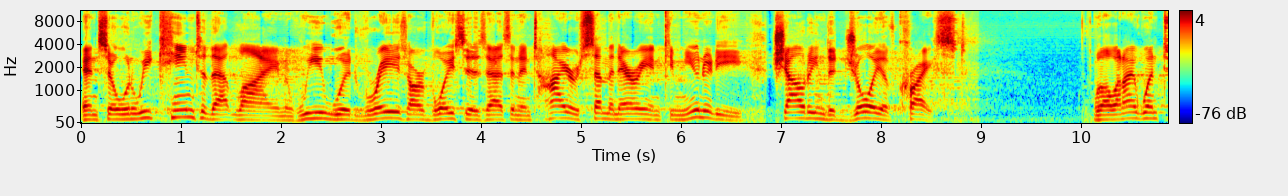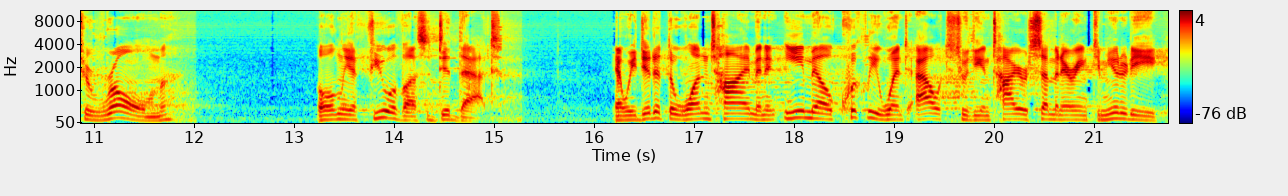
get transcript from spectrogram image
And so when we came to that line, we would raise our voices as an entire seminarian community, shouting the joy of Christ. Well, when I went to Rome, only a few of us did that. And we did it the one time, and an email quickly went out to the entire seminarian community.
